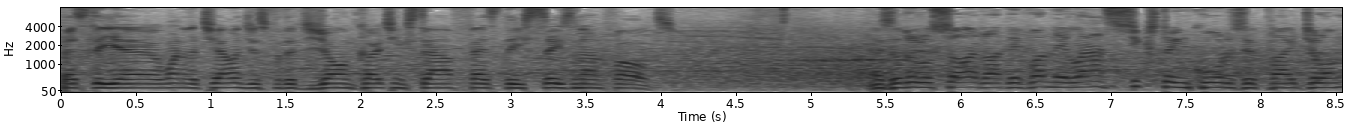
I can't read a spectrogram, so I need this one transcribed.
that's the uh, one of the challenges for the Geelong coaching staff as the season unfolds. As a little sidelight, they've won their last 16 quarters they've played Geelong.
